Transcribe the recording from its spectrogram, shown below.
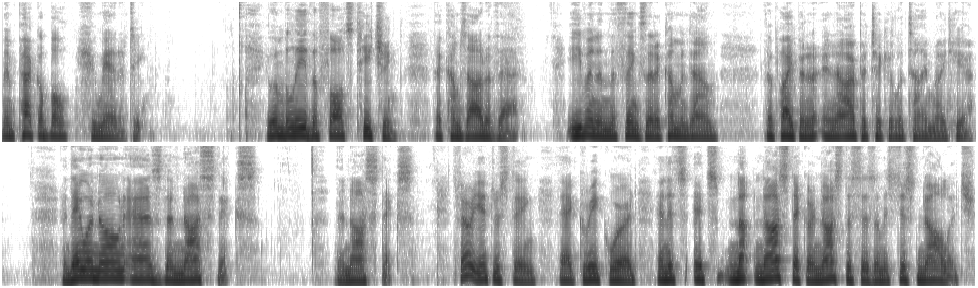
impeccable humanity. You wouldn't believe the false teaching that comes out of that, even in the things that are coming down the pipe in, in our particular time right here. And they were known as the Gnostics. The Gnostics. It's very interesting that Greek word, and it's it's not Gnostic or Gnosticism. It's just knowledge.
